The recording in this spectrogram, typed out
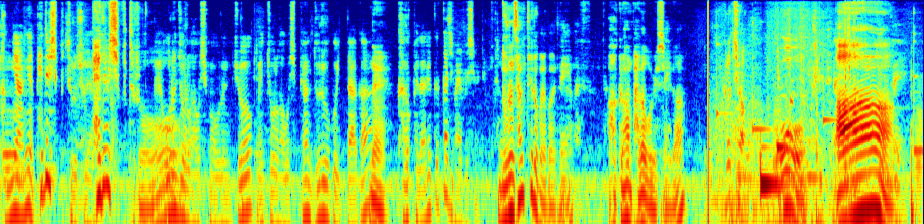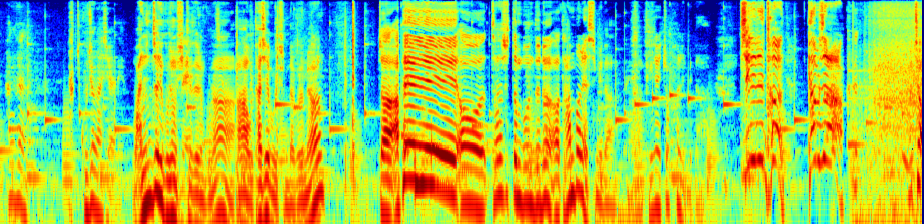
방향은 패들 시프트로 줘요. 패들 시프트로. 네, 오른쪽으로 가고 싶으면 오른쪽, 왼쪽으로 가고 싶으면 누르고 있다가 네. 가속 페달을 끝까지 밟으시면 됩니다. 누른 상태로 밟아야 네, 되나요? 맞습니다. 아 그럼 한번 밟아보겠습니다. 그렇죠. 오. 아. 네, 항상 딱 고정하셔야 돼요. 완전히 고정시켜야 네. 되는구나. 아, 다시 해보겠습니다. 그러면 자 앞에 어, 타셨던 분들은 어, 다 한 번에 했습니다. 어, 굉장히 쪽팔립니다. 지리는 턴 감사. 그렇죠.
